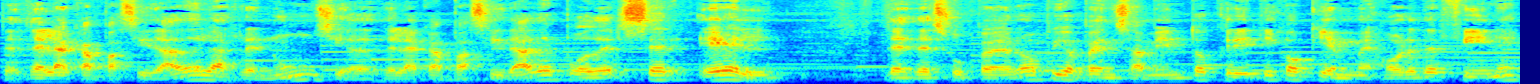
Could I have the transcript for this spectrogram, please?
desde la capacidad de la renuncia, desde la capacidad de poder ser él, desde su propio pensamiento crítico, quien mejor define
